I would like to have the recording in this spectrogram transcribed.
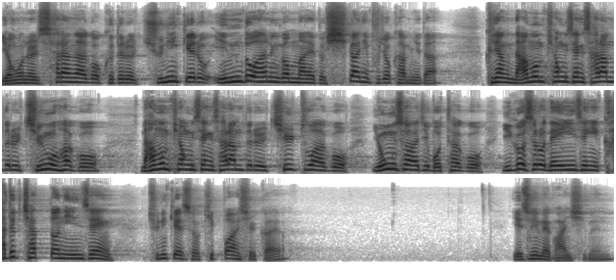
영혼을 사랑하고 그들을 주님께로 인도하는 것만 해도 시간이 부족합니다. 그냥 남은 평생 사람들을 증오하고 남은 평생 사람들을 질투하고 용서하지 못하고 이것으로 내 인생이 가득 찼던 인생 주님께서 기뻐하실까요? 예수님의 관심은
